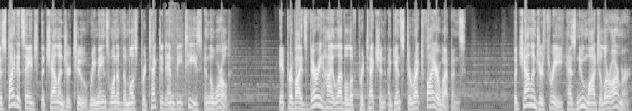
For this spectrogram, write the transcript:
Despite its age, the Challenger 2 remains one of the most protected MBTs in the world. It provides very high level of protection against direct fire weapons. The Challenger 3 has new modular armor.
